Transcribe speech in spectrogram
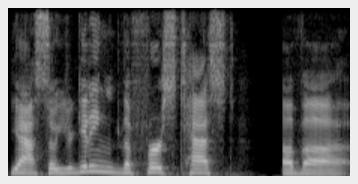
Yeah, so you're getting the first test of uh,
